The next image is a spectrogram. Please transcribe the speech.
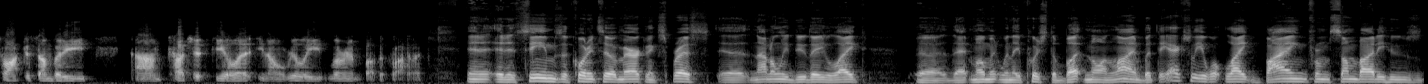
talk to somebody, um, touch it, feel it, you know, really learn about the product. And, it seems, according to American Express, uh, not only do they like uh, that moment when they push the button online, but they actually like buying from somebody who's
